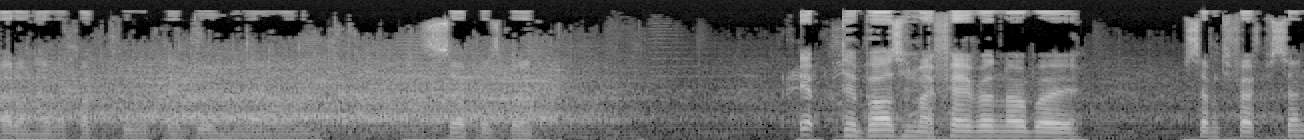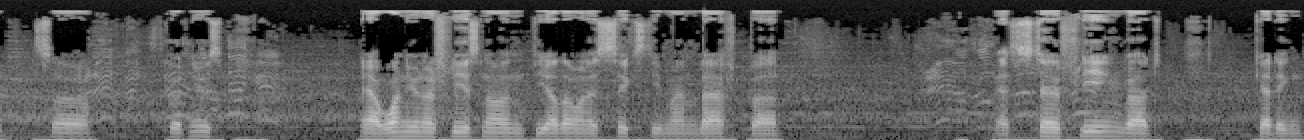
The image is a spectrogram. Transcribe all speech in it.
I don't have a fuck clue what they're doing there on surface but yep the bar's in my favor now by 75% so good news. Yeah one unit flees now and the other one is 60 men left but it's still fleeing but getting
